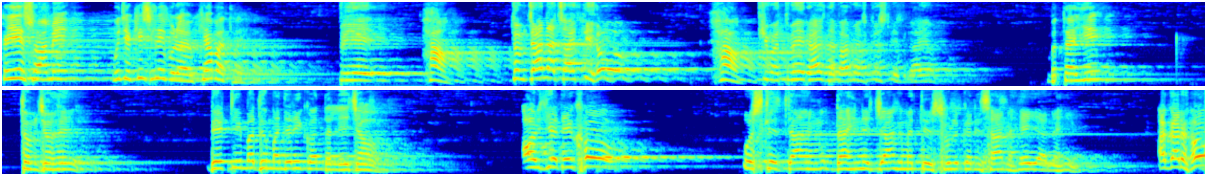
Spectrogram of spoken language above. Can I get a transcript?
कहिए स्वामी मुझे किस लिए बुलाया क्या बात है? प्रिय हाँ। तुम जाना चाहती हो हाँ। कि मैं तुम्हें राज दरबार में किस लिए बुलाया? बताइए। तुम जो है बेटी मधु मंजरी को अंदर ले जाओ। और ये देखो उसके जांग दाहिने जांग में त्रिशूल का निशान है या नहीं? अगर हो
